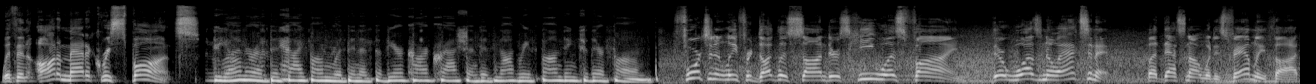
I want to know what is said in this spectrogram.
with an automatic response. The owner of this iPhone was in a severe car crash and is not responding to their phone. Fortunately for Douglas Saunders, he was fine. There was no accident. But that's not what his family thought.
